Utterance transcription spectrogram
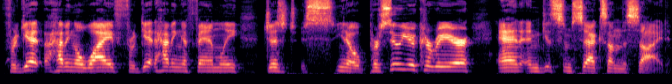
forget having a wife, forget having a family, just you know, pursue your career and and get some sex on the side.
